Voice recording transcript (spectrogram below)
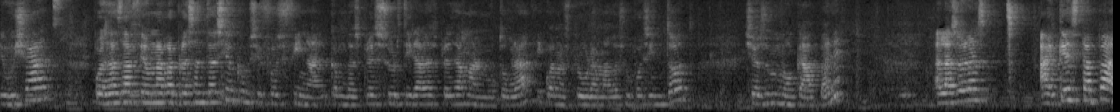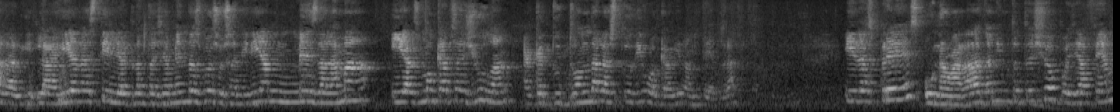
dibuixats, doncs has de fer una representació com si fos final, com després sortirà després amb el motogràfic, quan els programadors ho posin tot, això és un mock-up, ¿vale? Aleshores, aquesta part, la guia d'estil i el plantejament d'esbossos anirien més de la mà i els mock-ups ajuden a que tothom de l'estudi ho acabi d'entendre. I després, una vegada tenim tot això, doncs ja fem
